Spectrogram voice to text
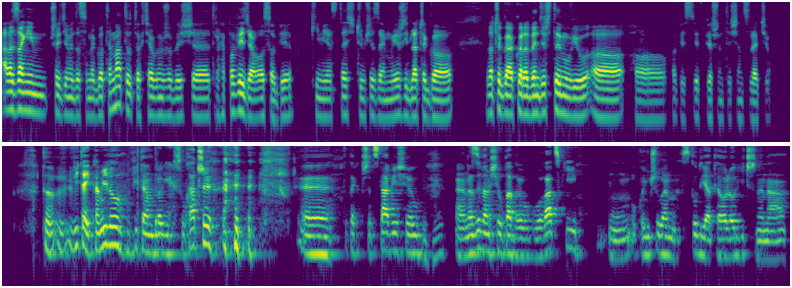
ale zanim przejdziemy do samego tematu, to chciałbym, żebyś trochę powiedział o sobie, kim jesteś, czym się zajmujesz i dlaczego, dlaczego akurat będziesz Ty mówił o, o papiestwie w pierwszym tysiącleciu. To witaj Kamilu, witam drogich słuchaczy. E, to tak przedstawię się. Mhm. E, nazywam się Paweł Głowacki. Mm, ukończyłem studia teologiczne na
